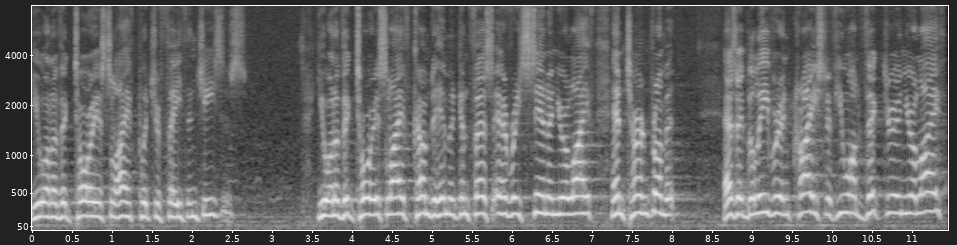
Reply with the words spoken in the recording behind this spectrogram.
You want a victorious life? Put your faith in Jesus. You want a victorious life? Come to Him and confess every sin in your life and turn from it. As a believer in Christ, if you want victory in your life,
